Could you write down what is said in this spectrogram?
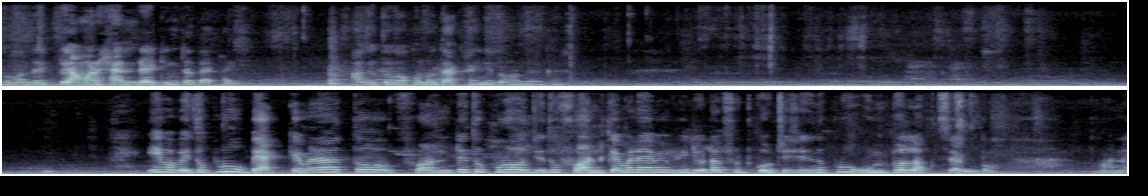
তোমাদের একটু আমার হ্যান্ড রাইটিংটা দেখাই। আগে তো কখনো দেখাইনি তোমাদেরকে। এইভাবে তো পুরো ব্যাক ক্যামেরা তো ফ্রন্টে তো পুরো যেহেতু ফ্রন্ট ক্যামেরায় আমি ভিডিওটা শ্যুট করছি, সেজন্য পুরো উল্টো লাগছে একদম। মানে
